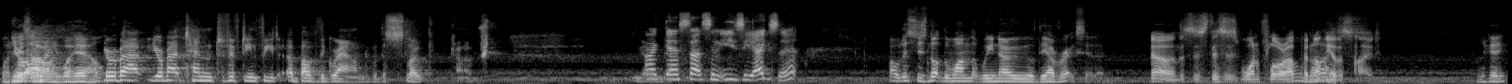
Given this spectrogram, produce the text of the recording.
Well, You're here's on our it. way out. You're about you're about ten to fifteen feet above the ground, with the slope kind of. I guess that's an easy exit. Oh, this is not the one that we know of the other exit then. no! This is this is one floor up Oh, and on the other side. Okay.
